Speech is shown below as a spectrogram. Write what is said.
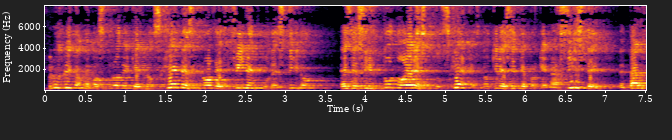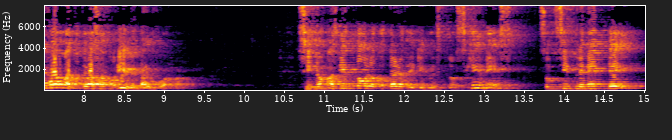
Bruce Lipton demostró de que los genes no definen tu destino, es decir, tú no eres tus genes, no quiere decir que porque naciste de tal forma tú te vas a morir de tal forma, sino más bien todo lo contrario, de que nuestros genes son simplemente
